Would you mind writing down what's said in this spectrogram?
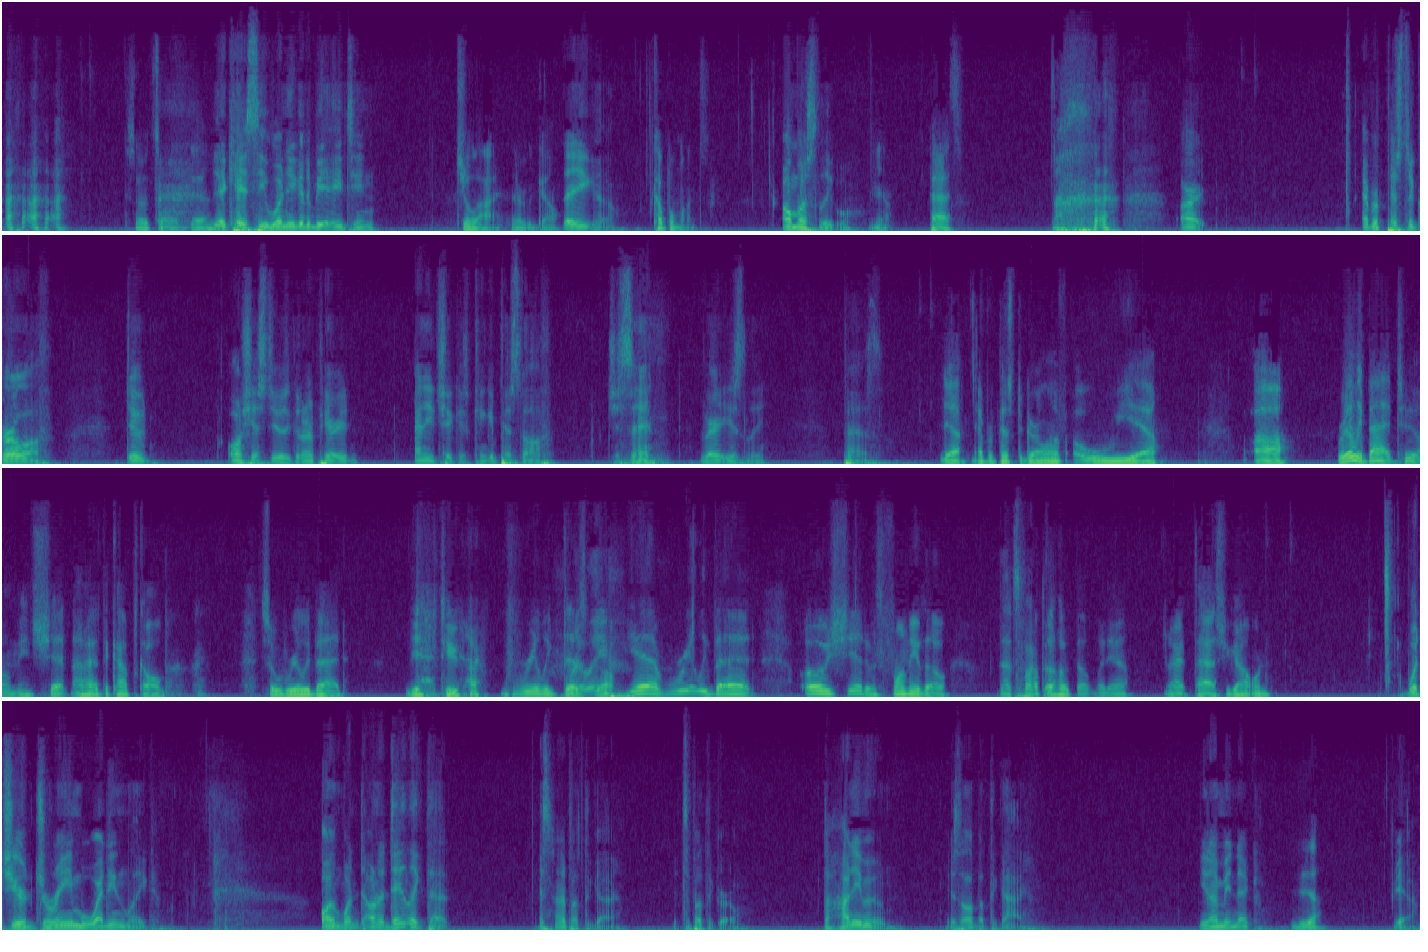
so it's all good. yeah, Casey. When are you gonna be 18? July. There we go. There you go. Couple months. Almost legal. Yeah. Pass. All right. Ever pissed a girl off, dude? All she has to do is get on her period. Any chick is, can get pissed off. Just saying, very easily. Pass. Yeah. Ever pissed a girl off? Oh yeah. Uh, really bad too. I mean, shit. I've had the cops called. So really bad. Yeah, dude. I really pissed Really? off. Yeah, really bad. Oh shit. It was funny though. That's Off up. the hook though. But yeah. All right, pass. You got one. What's your dream wedding like? On one on a day like that, it's not about the guy. It's about the girl. The honeymoon is all about the guy. You know what I mean, Nick? Yeah. Yeah.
